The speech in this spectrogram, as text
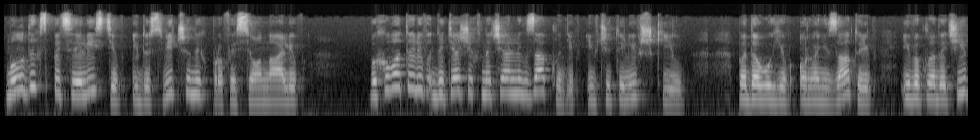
молодих спеціалістів і досвідчених професіоналів, вихователів дитячих навчальних закладів і вчителів шкіл, педагогів, організаторів і викладачів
